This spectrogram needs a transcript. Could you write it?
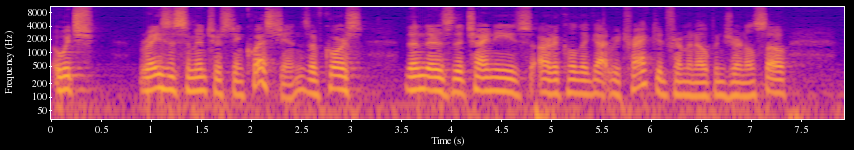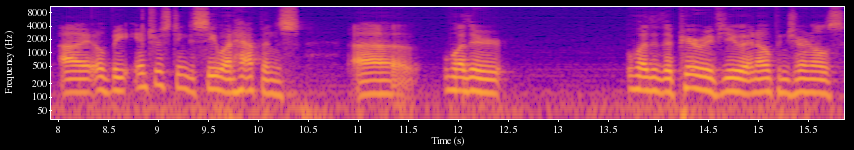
which raises some interesting questions. Of course, then there's the Chinese article that got retracted from an open journal. So uh, it'll be interesting to see what happens, uh, whether whether the peer review in open journals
